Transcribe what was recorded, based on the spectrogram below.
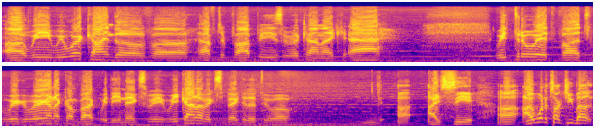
Uh, we we were kind of uh, after puppies. We were kind of like ah. We threw it, but we're we're gonna come back with Eanix. We we kind of expected a 2-0. Uh, I see. Uh, I want to talk to you about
